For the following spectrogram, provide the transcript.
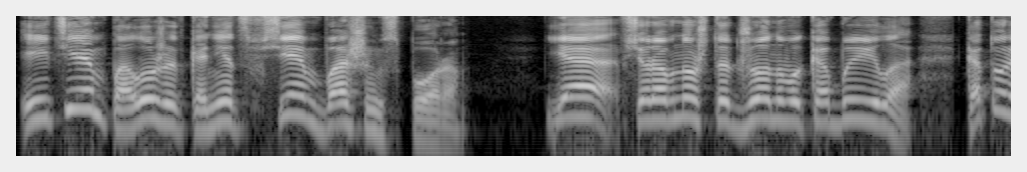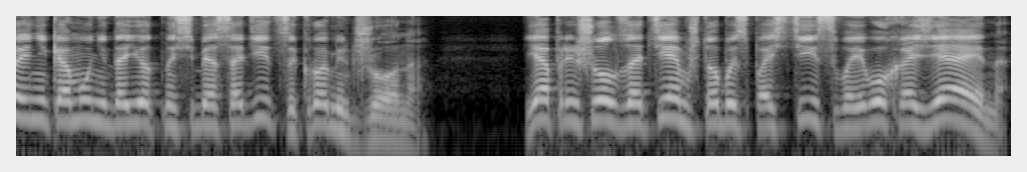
и тем положит конец всем вашим спорам. Я все равно, что Джонова кобыла, которая никому не дает на себя садиться, кроме Джона. Я пришел за тем, чтобы спасти своего хозяина.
